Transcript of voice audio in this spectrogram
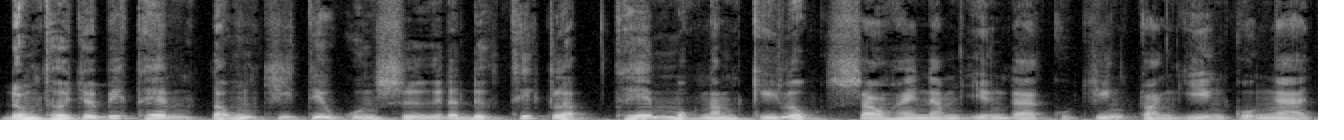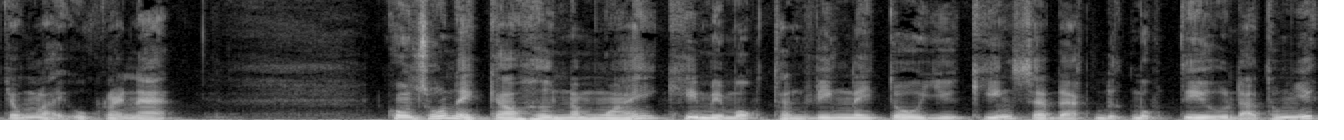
đồng thời cho biết thêm tổng chi tiêu quân sự đã được thiết lập thêm một năm kỷ lục sau hai năm diễn ra cuộc chiến toàn diện của Nga chống lại Ukraine. Con số này cao hơn năm ngoái khi 11 thành viên NATO dự kiến sẽ đạt được mục tiêu đã thống nhất.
